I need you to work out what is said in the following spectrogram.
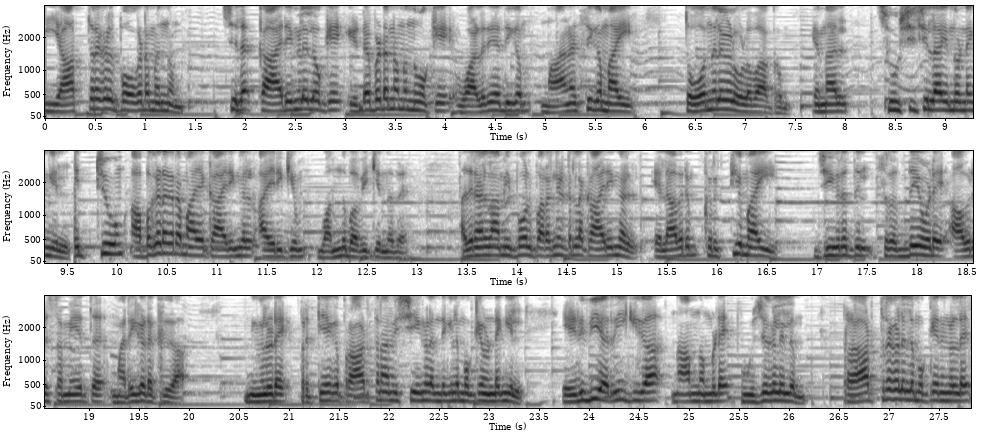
യാത്രകൾ പോകണമെന്നും ചില കാര്യങ്ങളിലൊക്കെ ഇടപെടണമെന്നും ഒക്കെ വളരെയധികം മാനസികമായി തോന്നലുകൾ ഉളവാക്കും. എന്നാൽ സൂക്ഷിച്ചില്ല എന്നുണ്ടെങ്കിൽ ഏറ്റവും അപകടകരമായ കാര്യങ്ങൾ ആയിരിക്കും വന്നു ഭവിക്കുന്നത്. അതിനാൽ നാം ഇപ്പോൾ പറഞ്ഞിട്ടുള്ള കാര്യങ്ങൾ എല്ലാവരും കൃത്യമായി ജീവിതത്തിൽ ശ്രദ്ധയോടെ ആ ഒരു സമയത്ത് മറികടക്കുക. നിങ്ങളുടെ പ്രത്യേക പ്രാർത്ഥനാ വിഷയങ്ങൾ എന്തെങ്കിലുമൊക്കെ ഉണ്ടെങ്കിൽ എഴുതി അറിയിക്കുക. നാം നമ്മുടെ പൂജകളിലും പ്രാർത്ഥനകളിലുമൊക്കെ നിങ്ങളുടെ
